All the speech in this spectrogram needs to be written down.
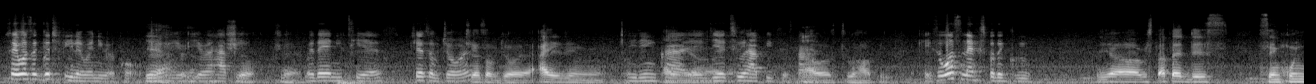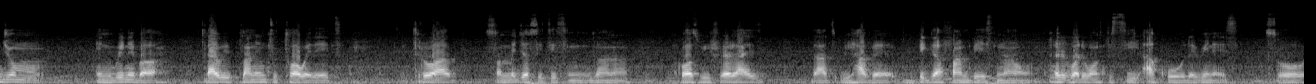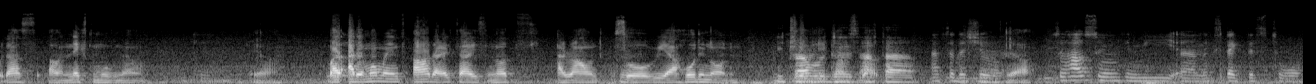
So it was a good feeling when you were called. Yeah. You, you were happy. Sure, sure. Were there any tears? Tears of joy? Tears of joy. I didn't. You didn't cry. I, uh, You're too happy to cry. I was too happy. Okay, so what's next for the group? Yeah, we started this Senkunjum in Winneba that we're planning to tour with it throughout some major cities in Ghana because we've realized that we have a bigger fan base now. Everybody wants to see Akoo, the winners. So that's our next move now. Okay. Yeah. But at the moment, our director is not around, so we are holding on. We traveled he comes just back. after. After the show. Yeah. So how soon can we um, expect this tour?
